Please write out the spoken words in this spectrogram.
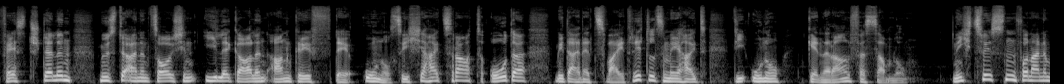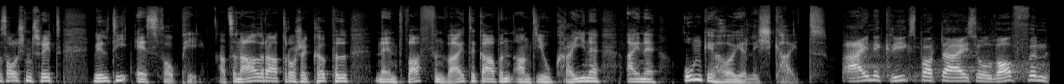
Feststellen müsste einen solchen illegalen Angriff der UNO-Sicherheitsrat oder mit einer Zweidrittelsmehrheit die UNO-Generalversammlung. Nichts wissen von einem solchen Schritt will die SVP. Nationalrat Roger Köppel nennt Waffenweitergaben an die Ukraine eine Ungeheuerlichkeit. Eine Kriegspartei soll Waffen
